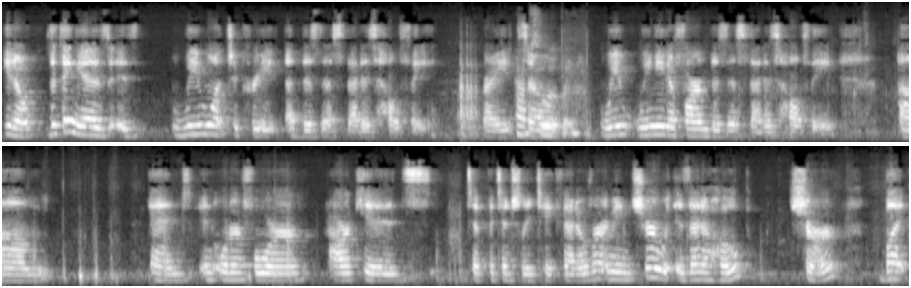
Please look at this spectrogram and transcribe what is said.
you know, the thing is, is we want to create a business that is healthy, right? Absolutely. So we we need a farm business that is healthy, um, and in order for our kids to potentially take that over, I mean, sure, is that a hope? Sure. But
